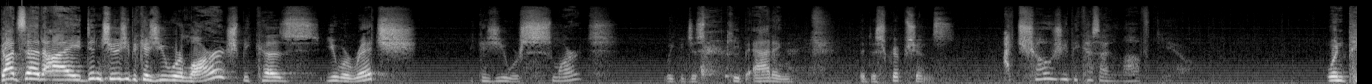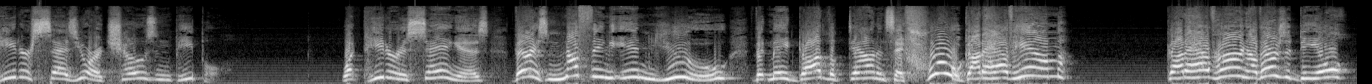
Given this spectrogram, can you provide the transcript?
God said, I didn't choose you because you were large, because you were rich, because you were smart. We could just keep adding the descriptions. I chose you because I loved you. When Peter says you are a chosen people, what Peter is saying is, there is nothing in you that made God look down and say, whew, gotta have him. Gotta have her. Now there's a deal.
